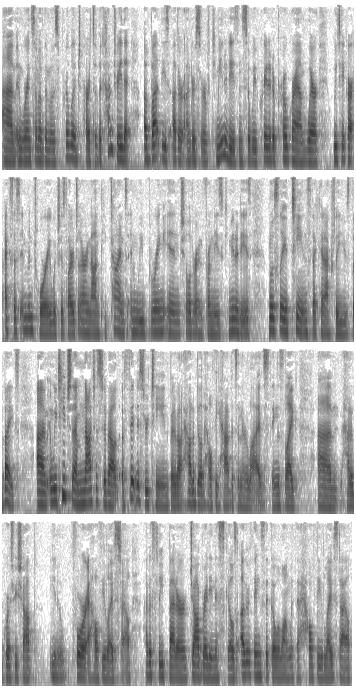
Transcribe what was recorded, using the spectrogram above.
Um, and we're in some of the most privileged parts of the country that abut these other underserved communities. And so we've created a program where we take our excess inventory, which is largely our non-peak times, and we bring in children from these communities, mostly teens that can actually use the bikes. Um, and we teach them not just about a fitness routine, but about how to build healthy habits in their lives. Things like um, how to grocery shop you know, for a healthy lifestyle, how to sleep better, job readiness skills, other things that go along with a healthy lifestyle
